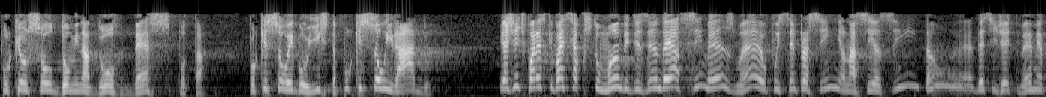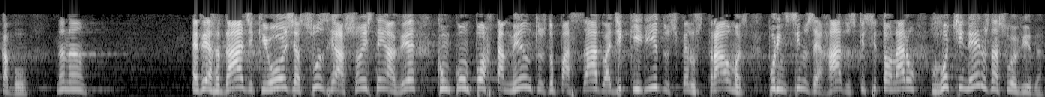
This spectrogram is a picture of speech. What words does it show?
por que eu sou dominador, déspota, por que sou egoísta, por que sou irado. E a gente parece que vai se acostumando e dizendo é assim mesmo, é, eu fui sempre assim, eu nasci assim, então é desse jeito mesmo e acabou. Não, não. É verdade que hoje as suas reações têm a ver com comportamentos do passado adquiridos pelos traumas, por ensinos errados que se tornaram rotineiros na sua vida.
